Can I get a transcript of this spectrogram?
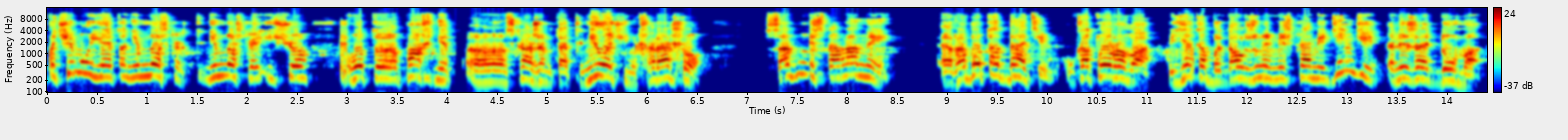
почему я это немножко, немножко еще вот э, пахнет, э, скажем так, не очень хорошо. С одной стороны, работодатель, у которого якобы должны мешками деньги лежать дома,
